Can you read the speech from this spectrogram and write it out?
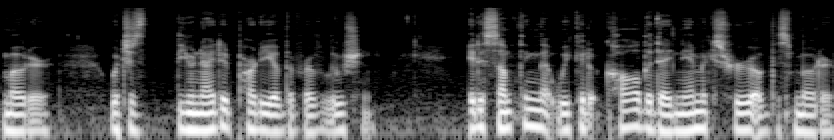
motor which is the united party of the revolution. It is something that we could call the dynamic screw of this motor,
